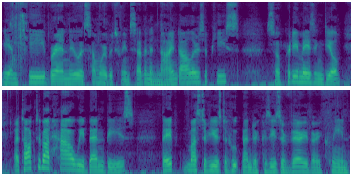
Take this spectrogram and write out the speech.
EMT brand new is somewhere between 7 and $9 a piece. So pretty amazing deal. I talked about how we bend these. They must have used a hoop bender because these are very, very clean.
